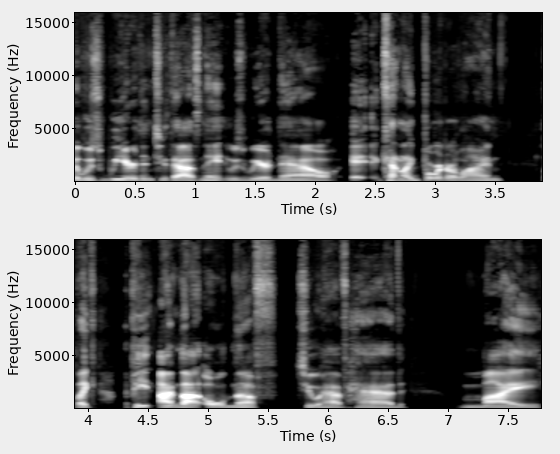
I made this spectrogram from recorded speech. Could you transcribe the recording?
it was weird in 2008. It was weird now. It, kind of like borderline. Like Pete, I'm not old enough to have had my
